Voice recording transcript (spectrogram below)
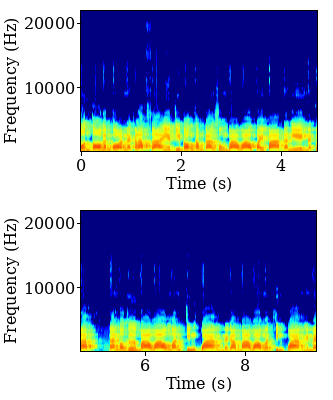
ต้นตอกันก่อนนะครับ สาเหตุที่ต้องทำการส่งบาวาวไปปาดนั่นเองนะครับ นั่นก็คือบาวาวมันกินกว้างนะครับบาวาวมันกินกว้างเห็นไหม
